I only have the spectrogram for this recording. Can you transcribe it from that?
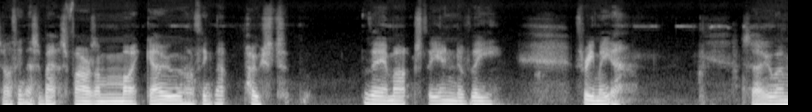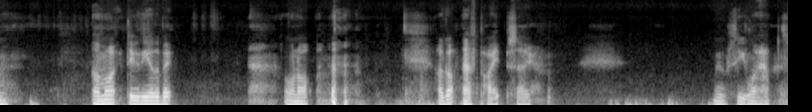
So I think that's about as far as I might go. I think that post there marks the end of the three meter. So um, I might do the other bit or not. I got enough pipe, so we'll see what happens.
